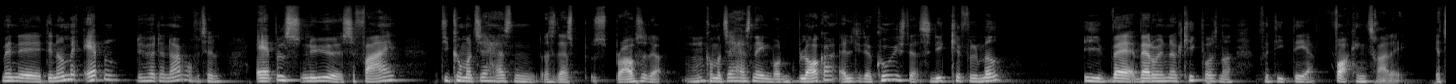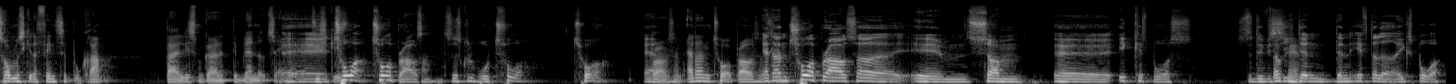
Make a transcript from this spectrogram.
Men øh, det er noget med Apple, det hørte jeg Nørgaard fortælle. Apples nye øh, Safari, de kommer til at have sådan, altså deres browser der, mm. kommer til at have sådan en, hvor den blokker alle de der cookies der, så de ikke kan følge med i, hvad, hvad du ender og kigge på og sådan noget. Fordi det er jeg fucking træt af. Jeg tror måske, der findes et program, der ligesom gør det. Det bliver nødt til at Øh, Tor, Tor-browseren, så skulle du bruge Tor. Tor Ja. browseren. Er der en Tor browser? Ja, der er en Tor-browser, øh, som øh, ikke kan spores. Så det vil sige, Okay. den, den efterlader ikke spor.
